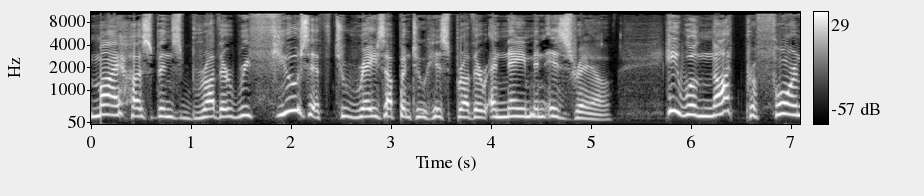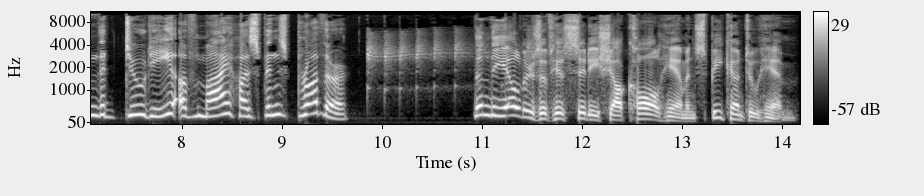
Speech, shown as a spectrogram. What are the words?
My husband's brother refuseth to raise up unto his brother a name in Israel. He will not perform the duty of my husband's brother. Then the elders of his city shall call him and speak unto him.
